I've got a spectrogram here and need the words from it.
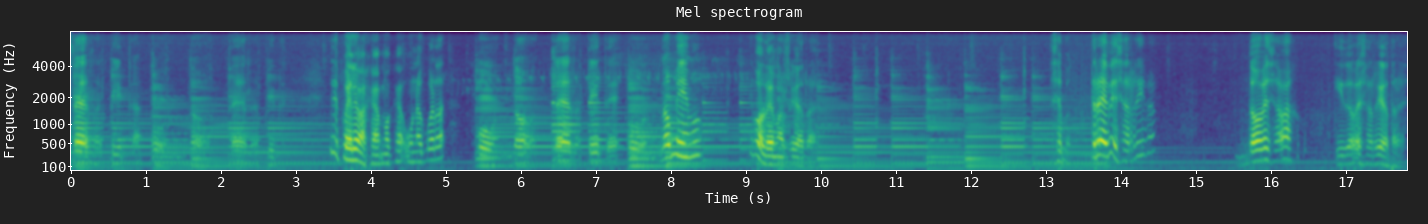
tres, repita. Un, dos, tres, repita. Y después le bajamos acá una cuerda. Un, dos, tres, repite. Un, lo mismo. Y volvemos arriba atrás. Hacemos tres veces arriba, dos veces abajo y dos veces arriba otra vez.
